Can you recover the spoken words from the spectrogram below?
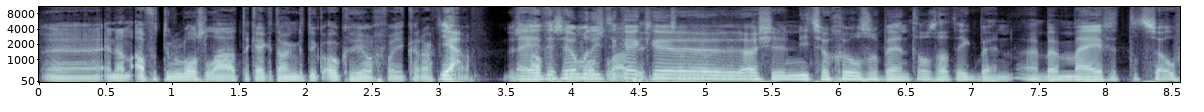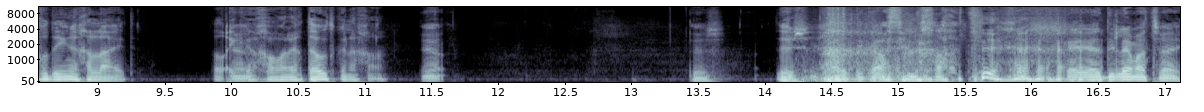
Eh, en dan af en toe loslaten. Kijk, het hangt natuurlijk ook heel erg van je karakter Ja. af. Dus nee, af het is helemaal niet te kijken niet zo- eh, als je niet zo gulzig bent als dat ik ben. Eh, bij mij heeft het tot zoveel dingen geleid. Ik Ja. gewoon echt dood kunnen gaan. dus Dus ik hou ik hou het in de gaten. Oké, eh, dilemma 2.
